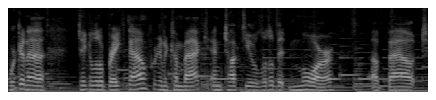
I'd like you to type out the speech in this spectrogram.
we're going to take a little break now. We're going to come back and talk to you a little bit more about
